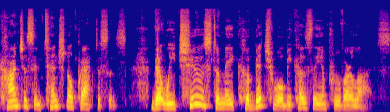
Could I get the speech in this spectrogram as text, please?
conscious, intentional practices that we choose to make habitual because they improve our lives.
